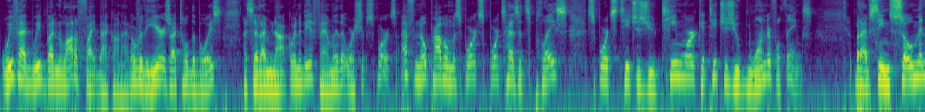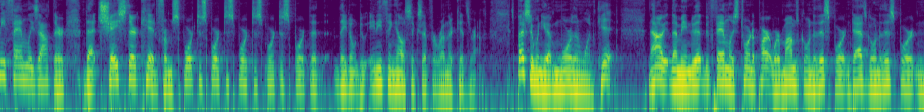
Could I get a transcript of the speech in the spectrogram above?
we've had we've been a lot of fight back on that. Over the years i told the boys i said i'm not going to be a family that worships sports. I have no problem with sports. Sports has its place. Sports teaches you teamwork. It teaches you wonderful things. But I've seen so many families out there that chase their kid from sport to sport to sport to sport to sport that they don't do anything else except for run their kids around. Especially when you have more than one kid. Now, I mean, the family's torn apart where mom's going to this sport and dad's going to this sport, and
